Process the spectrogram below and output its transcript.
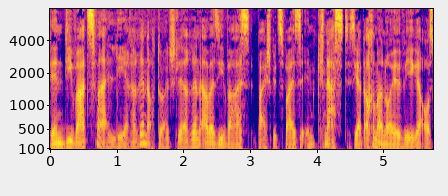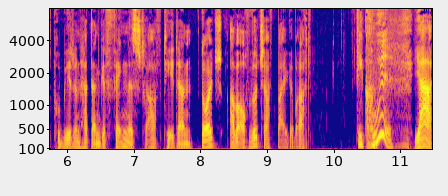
denn die war zwar Lehrerin, auch Deutschlehrerin, aber sie war es beispielsweise im Knast. Sie hat auch immer neue Wege ausprobiert und hat dann Gefängnisstraftätern Deutsch, aber auch Wirtschaft beigebracht. Wie cool. Ja,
